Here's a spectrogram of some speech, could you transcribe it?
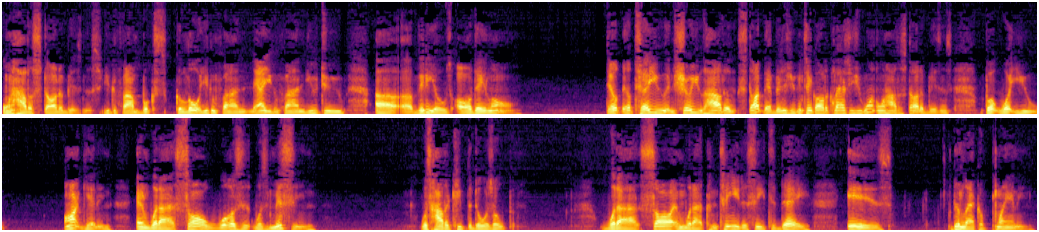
on how to start a business. You can find books galore. You can find now you can find YouTube uh, uh, videos all day long. They'll they'll tell you and show you how to start that business. You can take all the classes you want on how to start a business, but what you aren't getting and what I saw was it was missing was how to keep the doors open. What I saw and what I continue to see today is the lack of planning.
